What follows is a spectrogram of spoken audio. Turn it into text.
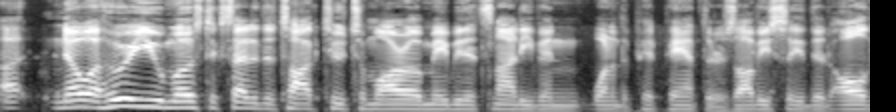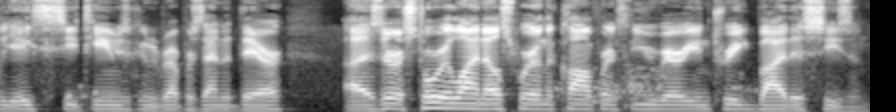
Uh, Noah, who are you most excited to talk to tomorrow? Maybe that's not even one of the Pitt Panthers. Obviously, that all the ACC teams can be represented there. Uh, is there a storyline elsewhere in the conference that you're very intrigued by this season?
